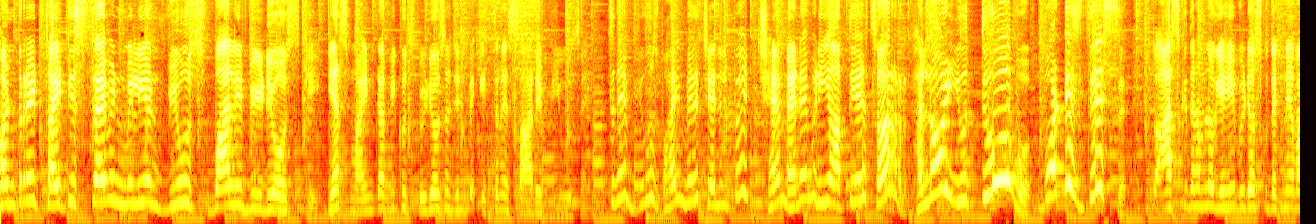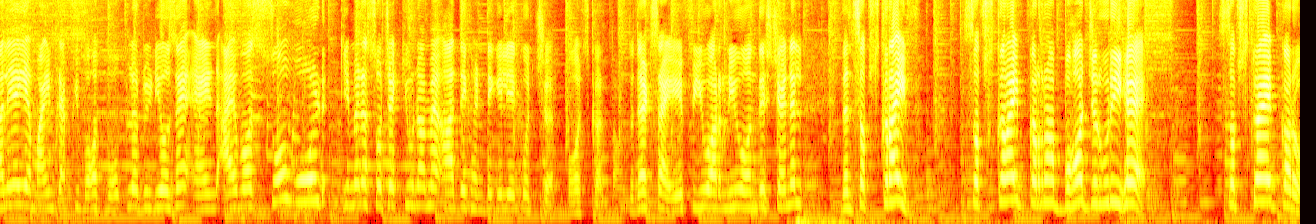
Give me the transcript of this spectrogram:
hundred thirty seven million views वाली वीडियोस की। यस माइनक्राफ्ट की कुछ वीडियोस हैं जिनपे इतने सारे व्यूज़ हैं। इतने व्यूज़ भाई मेरे चैनल पे छह महीने में नहीं आते हैं sir hello YouTube what is this तो आज के दिन हम लोग यही वीडियोस को देखने वाले हैं। ये माइनक्राफ्ट की बहुत पॉपुलर वीडियोस हैं and I was so bored कि मैंने सोचा क्यों ना मैं आधे घंटे के लिए कुछ वॉच करता हूँ। तो that's right if you are new on this channel then subscribe subscribe करना बहुत ज़रूरी है। सब्सक्राइब करो,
